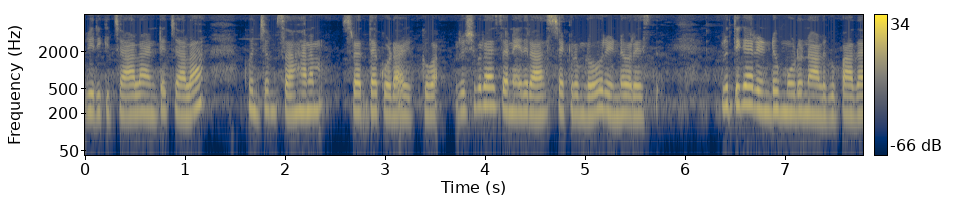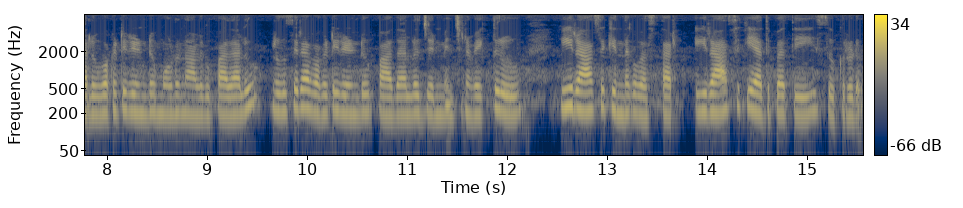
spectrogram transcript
వీరికి చాలా అంటే చాలా కొంచెం సహనం శ్రద్ధ కూడా ఎక్కువ. వృషభరాశి అనేది రాశిచక్రంలో రెండవ రాశి కృతిగా రెండు మూడు నాలుగు పాదాలు. ఒకటి రెండు మూడు నాలుగు పాదాలు. మృగశిర ఒకటి రెండు పాదాల్లో జన్మించిన వ్యక్తులు ఈ రాశి కిందకు వస్తారు. ఈ రాశికి అధిపతి శుక్రుడు.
